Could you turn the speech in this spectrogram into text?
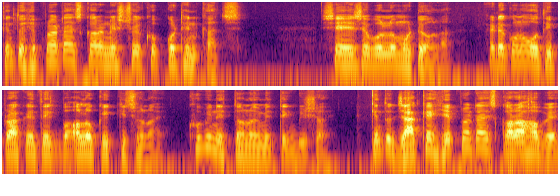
কিন্তু হিপনোটাইজ করা নিশ্চয়ই খুব কঠিন কাজ। সে হেসে বলল, মোটেও না। এটা কোনো অতি প্রাকৃতিক বা অলৌকিক কিছু নয়। খুবই নিত্য নৈমিত্তিক বিষয়। কিন্তু যাকে হিপনোটাইজ করা হবে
